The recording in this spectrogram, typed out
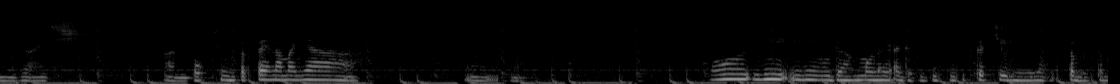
ini guys unboxing pete namanya hmm. Oh ini ini udah mulai ada bibit-bibit kecil ini ya hitam-hitam.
